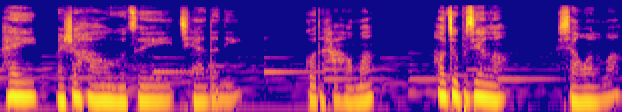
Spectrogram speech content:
嘿，晚上好，我最亲爱的你，过得还好吗？好久不见了，想我了吗？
